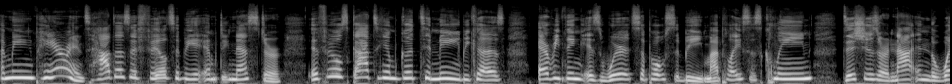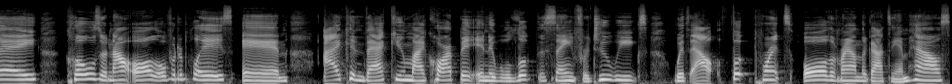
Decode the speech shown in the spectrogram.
I mean, parents, how does it feel to be an empty nester? It feels goddamn good to me because everything is where it's supposed to be. My place is clean, dishes are not in the way, clothes are not all over the place, and I can vacuum my carpet and it will look the same for two weeks without footprints all around the goddamn house.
